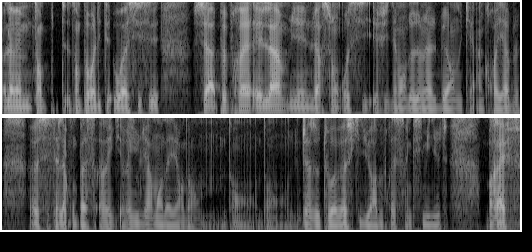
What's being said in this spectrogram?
la même temporalité. Ouais, si c'est c'est à peu près. Et là, il y a une version aussi évidemment de Donald Byrne qui est incroyable. c'est celle-là qu'on passe régulièrement d'ailleurs dans, dans, Jazz of Two of Us, qui dure à peu près 5-6 minutes. Bref,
